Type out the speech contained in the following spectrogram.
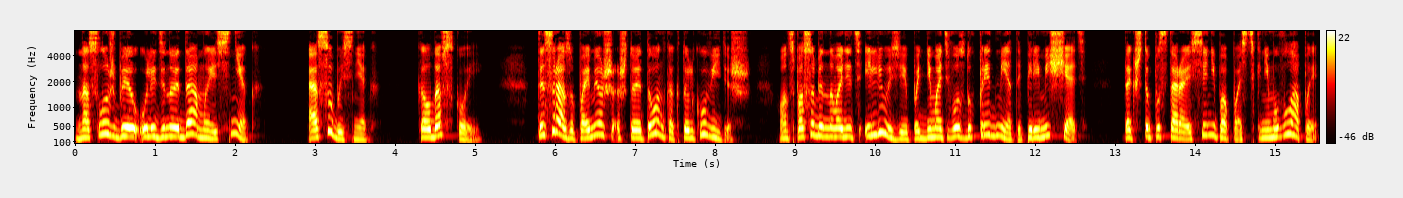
На службе у ледяной дамы снег. Особый снег. Колдовской. Ты сразу поймешь, что это он, как только увидишь. Он способен наводить иллюзии, поднимать в воздух предметы, перемещать. Так что постарайся не попасть к нему в лапы.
